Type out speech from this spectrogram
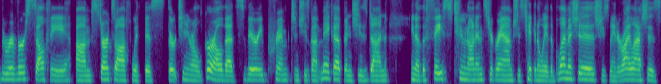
the reverse selfie um, starts off with this 13 year old girl that's very primped and she's got makeup and she's done you know, the face tune on Instagram. She's taken away the blemishes. She's made her eyelashes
